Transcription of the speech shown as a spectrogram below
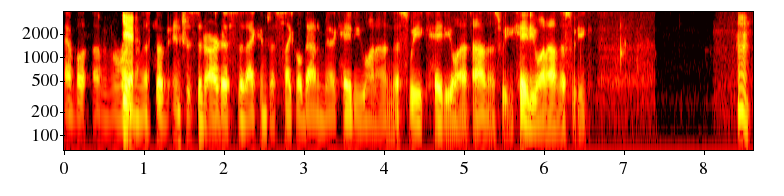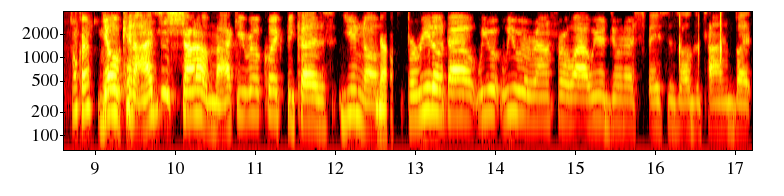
Have a, have a running Yeah. list of interested artists that I can just cycle down and be like, hey, do you want on this week? Hey, do you want on this week? Hey, do you want on this week? Hmm, okay. Yo, can I just shout out Macki real quick because you know No. Burrito DAO. We were we were around for a while. We were doing our spaces all the time, but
